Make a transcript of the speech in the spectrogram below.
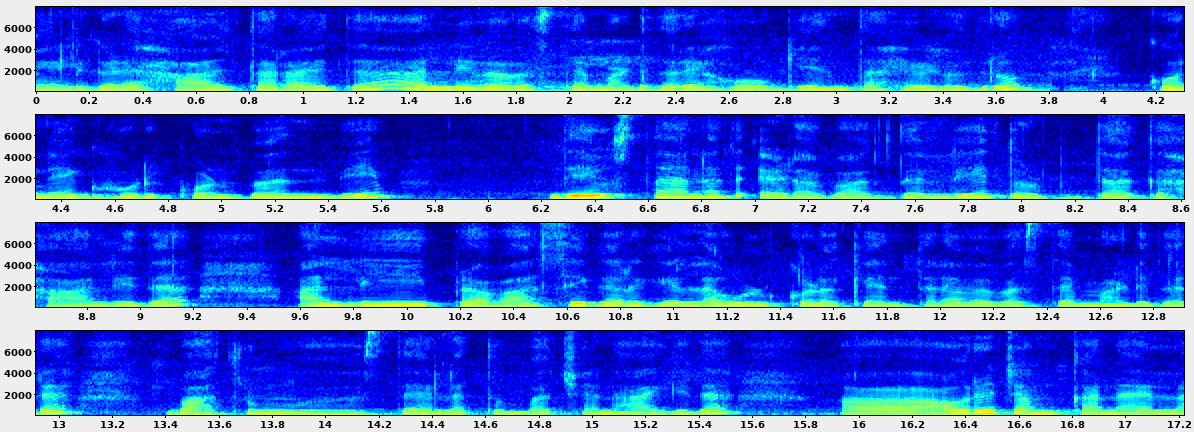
ಮೇಲ್ಗಡೆ ಹಾಲ್ ಥರ ಇದೆ. ಅಲ್ಲಿ ವ್ಯವಸ್ಥೆ ಮಾಡಿದರೆ ಹೋಗಿ ಅಂತ ಹೇಳಿದ್ರು. ಕೊನೆಗೆ ಹುಡ್ಕೊಂಡು ಬಂದ್ವಿ. ದೇವಸ್ಥಾನದ ಎಡಭಾಗದಲ್ಲಿ ದೊಡ್ಡದಾಗಿ ಹಾಲಿದೆ ಅಲ್ಲಿ ಪ್ರವಾಸಿಗರಿಗೆಲ್ಲ ಉಳ್ಕೊಳ್ಳೋಕ್ಕೆ ಅಂತಲೇ ವ್ಯವಸ್ಥೆ ಮಾಡಿದ್ದಾರೆ. ಬಾತ್ರೂಮ್ ವ್ಯವಸ್ಥೆ ಎಲ್ಲ ತುಂಬ ಚೆನ್ನಾಗಿದೆ. ಅವರೇ ಜಮಖಾನ ಎಲ್ಲ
